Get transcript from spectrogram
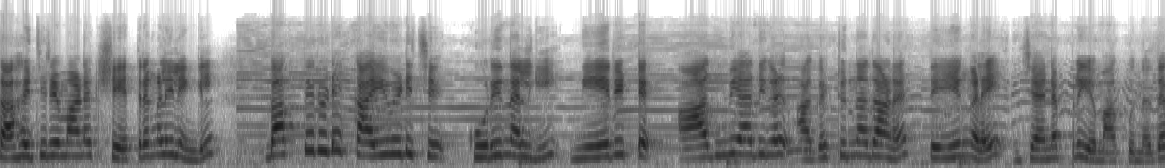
സാഹചര്യമാണ് ക്ഷേത്രങ്ങളിലെങ്കിൽ ഭക്തരുടെ കൈവടിച്ച് കുറി നൽകി നേരിട്ട് ആദിവ്യാധികൾ അകറ്റുന്നതാണ് തെയ്യങ്ങളെ ജനപ്രിയമാക്കുന്നത്.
